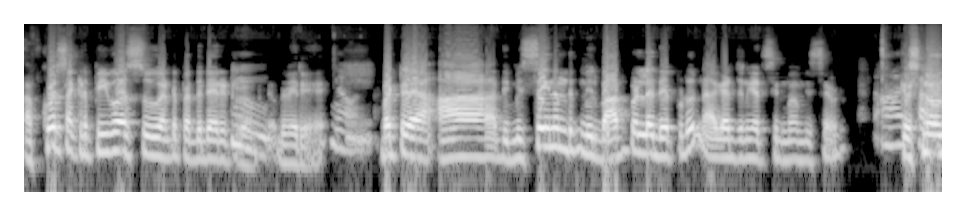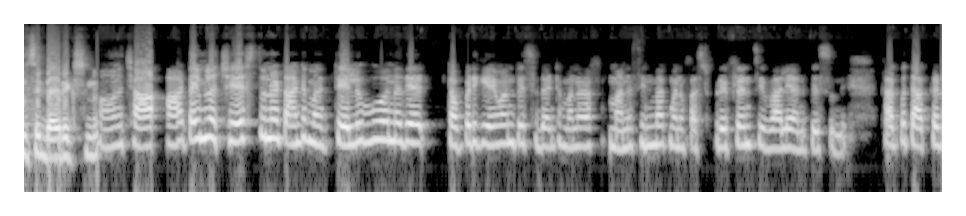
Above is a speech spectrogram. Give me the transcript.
అఫ్ కోర్స్ అక్కడ పీవాస్ అంటే పెద్ద డైరెక్టర్ Hmm. వేరే. బట్ ఆ అది మిస్ అయినందుకు మీరు బాధపడలేదు ఎప్పుడు? నాగార్జున గారి సినిమా మిస్ ఆ, కృష్ణవంశీ డైరెక్షన్ ఆ టైంలో చేస్తున్నట్టు అంటే మనకు తెలుగు అన్నది టప్పటికి ఏమనిపిస్తుంది అంటే మన మన సినిమాకి మనం ఫస్ట్ ప్రిఫరెన్స్ ఇవ్వాలి అనిపిస్తుంది. కాకపోతే అక్కడ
